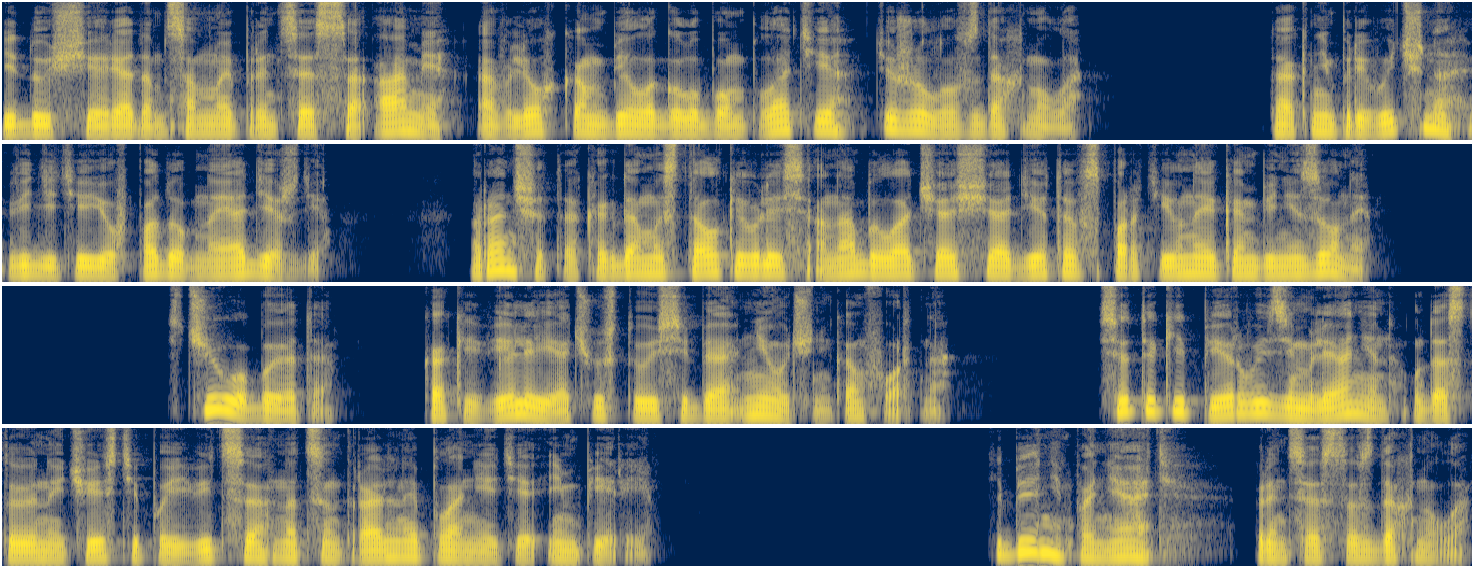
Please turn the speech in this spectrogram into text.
Идущая рядом со мной принцесса Ами, а в легком бело-голубом платье, тяжело вздохнула. Так непривычно видеть ее в подобной одежде. Раньше-то, когда мы сталкивались, она была чаще одета в спортивные комбинезоны. С чего бы это? Как и Вели, я чувствую себя не очень комфортно. Все-таки первый землянин, удостоенный чести появиться на центральной планете Империи. «Тебе не понять», – принцесса вздохнула.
